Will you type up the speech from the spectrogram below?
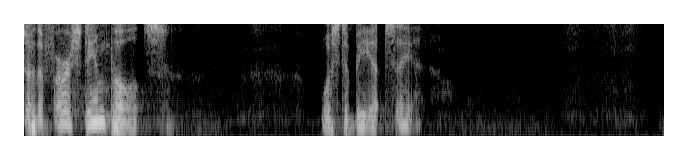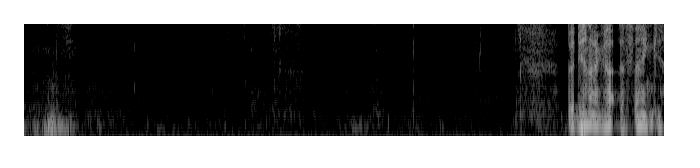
So the first impulse was to be upset. But then I got to thinking,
